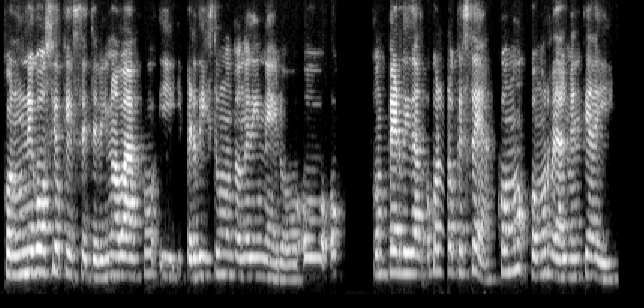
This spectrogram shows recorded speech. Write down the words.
con un negocio que se te vino abajo y, perdiste un montón de dinero, o, o, con pérdidas, o con lo que sea, cómo, cómo realmente ahí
